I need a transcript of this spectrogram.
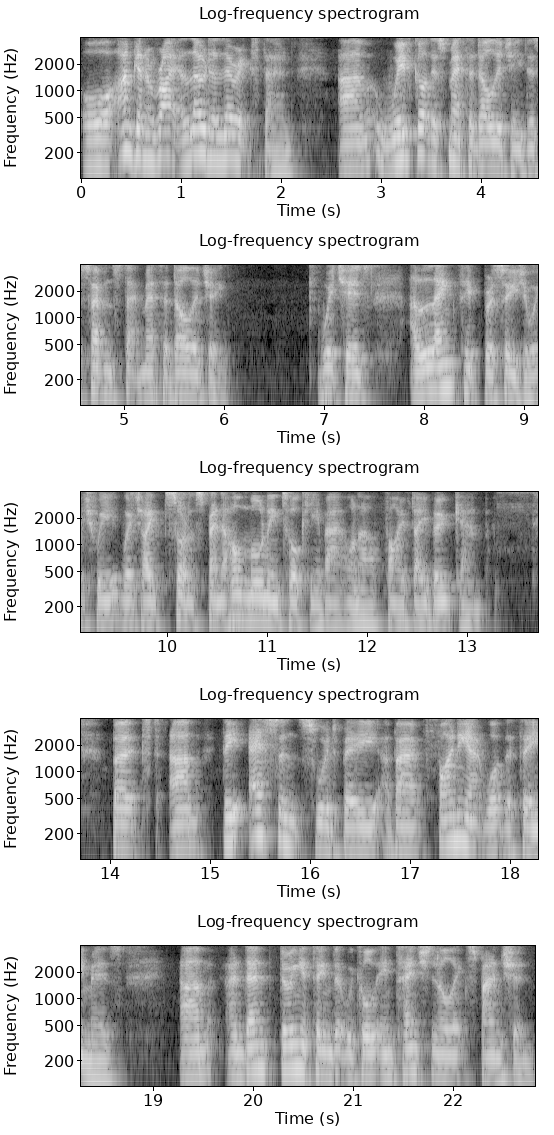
or "I'm going to write a load of lyrics down." Um, we've got this methodology, the seven-step methodology, which is a lengthy procedure, which we, which I sort of spend a whole morning talking about on our five-day boot camp. But um, the essence would be about finding out what the theme is, um, and then doing a thing that we call intentional expansion.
